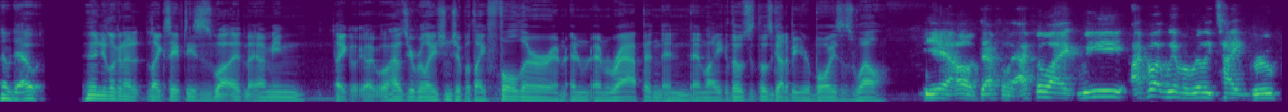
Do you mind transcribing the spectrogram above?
no doubt. And then you're looking at like safeties as well. I mean, like, uh, how's your relationship with like Fuller and and, and Rapp and, and and like those those got to be your boys as well. Yeah. Oh, definitely. I feel like we I feel like we have a really tight group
